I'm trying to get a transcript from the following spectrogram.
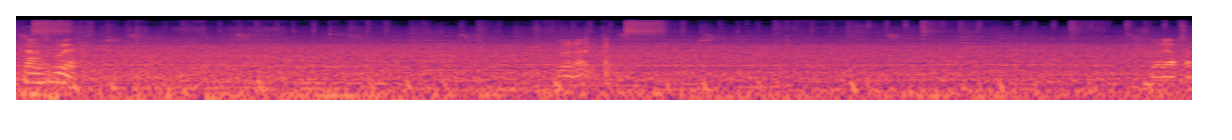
Bir tanesi buraya. Böyle. Şöyle yapsak.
